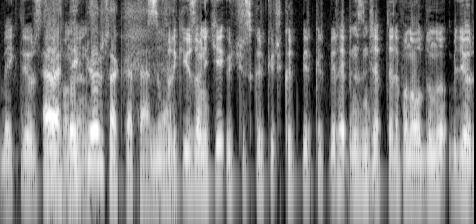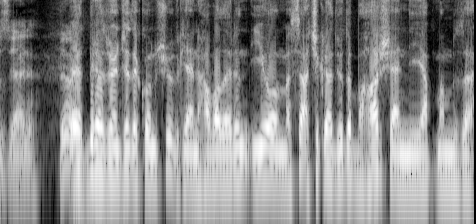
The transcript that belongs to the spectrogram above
Bekliyoruz Evet bekliyoruz hakikaten. yani. 0212 343 41 41 hepinizin cep telefonu olduğunu biliyoruz yani. Değil mi? Evet biraz önce de konuşuyorduk yani havaların iyi olması açık radyoda bahar şenliği yapmamıza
